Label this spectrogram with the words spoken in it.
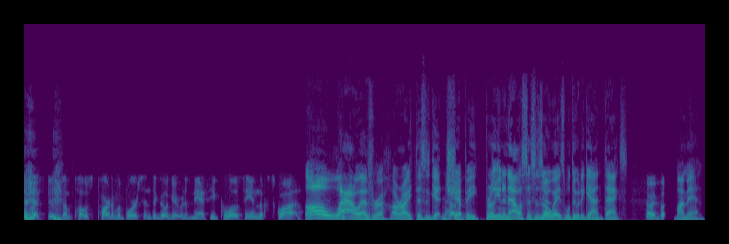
Let's do some postpartum abortions and go get rid of Nancy Pelosi and the squad. Oh wow, Ezra! All right, this is getting chippy. Brilliant analysis as Yeah. always. We'll do it again. Thanks. All right, but my man,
